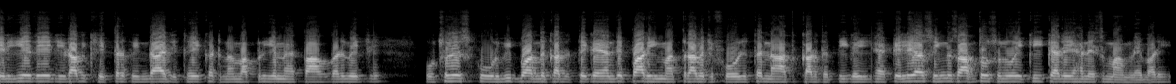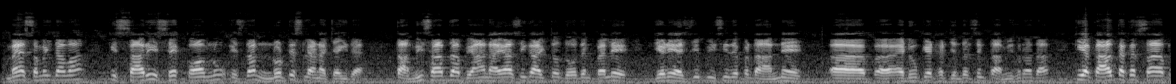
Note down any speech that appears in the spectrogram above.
ਏਰੀਏ ਦੇ ਜਿਹੜਾ ਵੀ ਖੇਤਰ ਪੈਂਦਾ ਹੈ ਜਿੱਥੇ ਇਹ ਘਟਨਾ ਵਾਪਰੀ ਹੈ, ਮਹਿਤਾਬਗੜ੍ਹ ਵਿੱਚ ਉੱਥੇ ਸਕੂਲ ਵੀ ਬੰਦ ਕਰ ਦਿੱਤੇ ਗਏ ਹਨ ਤੇ ਭਾਰੀ ਮਾਤਰਾ ਵਿੱਚ ਫੌਜ ਤੈਨਾਤ ਕਰ ਦਿੱਤੀ ਗਈ ਹੈ। ਟਿਲਿਆ ਸਿੰਘ ਸਾਹਿਬ ਤੋਂ ਸੁਣੋ ਕੀ ਕਹਿ ਰਹੇ ਹਨ ਇਸ ਮਾਮਲੇ ਬਾਰੇ? ਮੈਂ ਸਮਝਦਾ ਵਾਂ ਕਿ ਸਾਰੀ ਸਿੱਖ ਕੌਮ ਨੂੰ ਇਸ ਦਾ ਨੋਟਿਸ ਲੈਣਾ ਚਾਹੀਦਾ ਹੈ। ਧਾਮੀ ਸਾਹਿਬ ਦਾ ਬਿਆਨ ਆਇਆ ਸੀਗਾ ਅੱਜ ਤੋਂ 2 ਦਿਨ ਪਹਿਲੇ, ਜਿਹੜੇ ਐਸਜੀਪੀਸੀ ਦੇ ਪ੍ਰਧਾਨ ਨੇ ਐਡਵੋਕੇਟ ਹਰਜਿੰਦਰ ਸਿੰਘ ਧਾਮੀ ਹੋਰਾਂ ਦਾ, ਕਿ ਅਕਾਲ ਤਖਤ ਸਾਹਿਬ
